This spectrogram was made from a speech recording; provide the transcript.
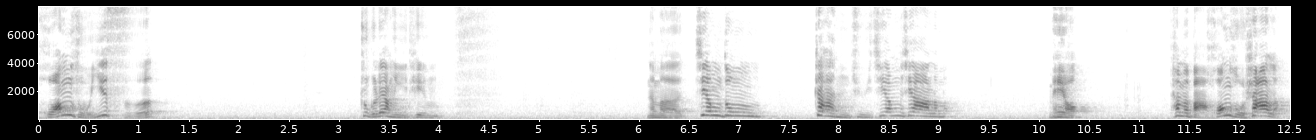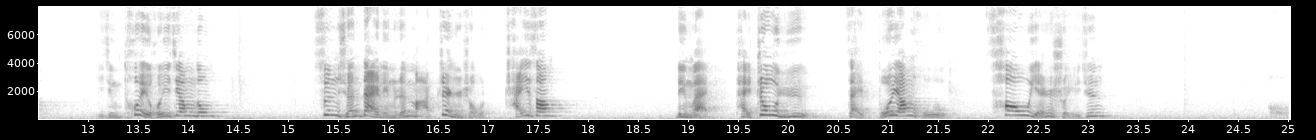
皇祖已死。诸葛亮一听，那么江东占据江夏了吗？没有，他们把皇祖杀了，已经退回江东。孙权带领人马镇守柴桑，另外派周瑜在鄱阳湖操演水军。哦，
